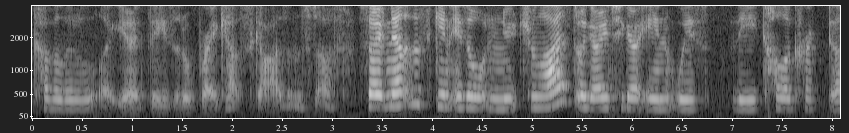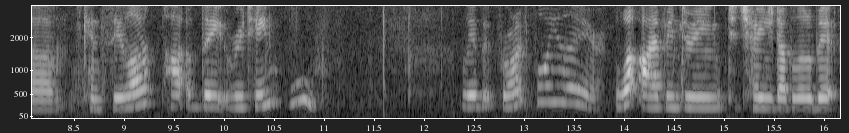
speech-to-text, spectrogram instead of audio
cover little like you know these little breakout scars and stuff. So now that the skin is all neutralized we're going to go in with the color corrector concealer part of the routine. Ooh a little bit bright for you there. What I've been doing to change it up a little bit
